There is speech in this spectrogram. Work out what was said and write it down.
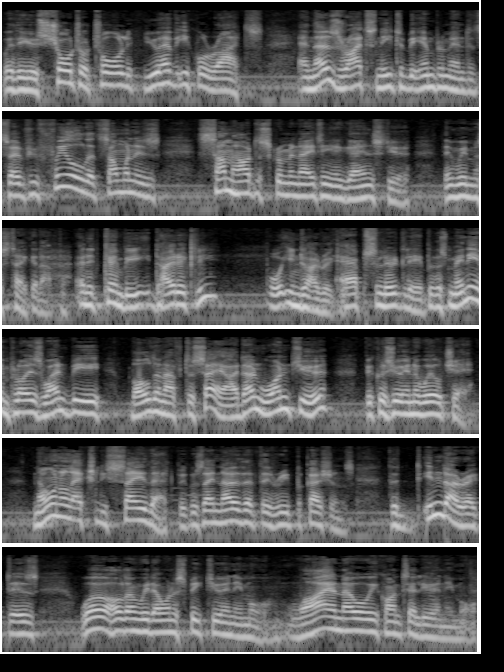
whether you're short or tall, you have equal rights. And those rights need to be implemented. So if you feel that someone is somehow discriminating against you, then we must take it up. And it can be directly or indirectly. Absolutely, because many employers won't be bold enough to say, I don't want you because you're in a wheelchair. No one will actually say that because they know that the repercussions. The indirect is, well, hold on, we don't want to speak to you anymore. Why? No, we can't tell you anymore.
